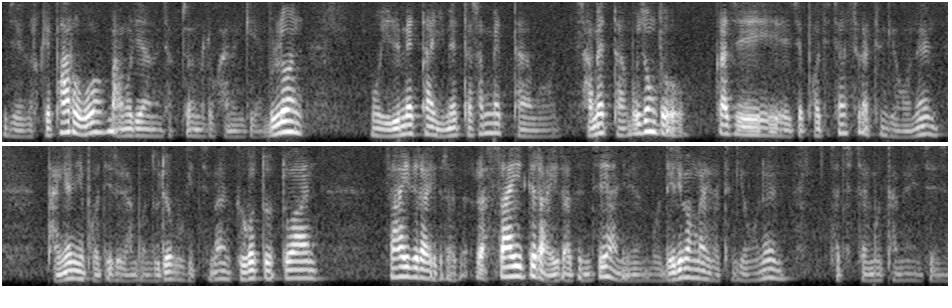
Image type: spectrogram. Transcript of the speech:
이제 그렇게 파로 마무리하는 작전으로 가는 게 물론 뭐 1m, 2m, 3m, 뭐 4m 뭐 정도까지 이제 버디 찬스 같은 경우는 당연히 버디를 한번 노려보겠지만 그것도 또한 사이드 라이드라, 사이드 라이라든지 아니면 뭐 내리막 라이 같은 경우는 자칫 잘못하면 이제 좀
